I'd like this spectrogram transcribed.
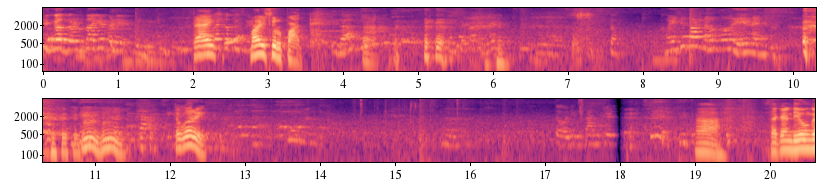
ಹಿಂಗ ದೊಡ್ಡದಾಗೆ ಬನ್ನಿ ಥ್ಯಾಂಕ್ ಮೈಸೂರು ಪಾಕ್ ಹ್ಞೂ ಹ್ಮ್ ತಗೋರಿ. ಹಾಂ. ಸೆಕೆಂಡ್ ಇವಂಗ.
